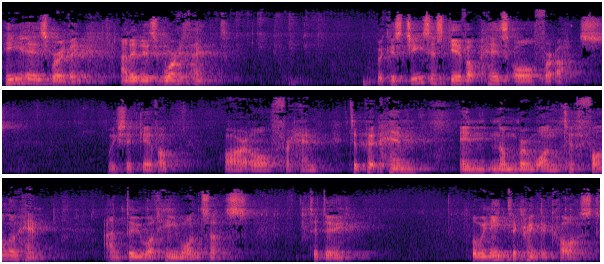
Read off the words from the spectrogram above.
He is worthy, and it is worth it. Because Jesus gave up his all for us. We should give up our all for him. To put him in number one, to follow him and do what he wants us to do. But we need to count the cost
